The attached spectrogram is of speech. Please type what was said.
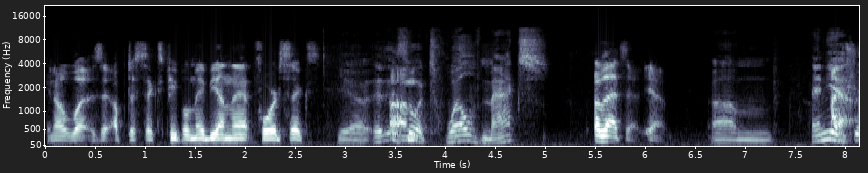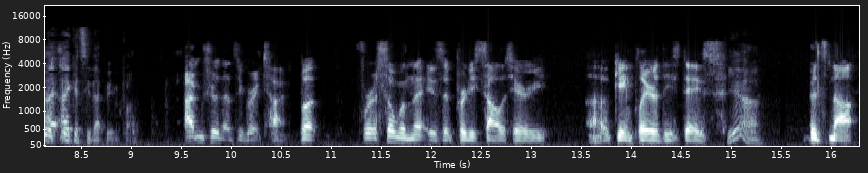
You know what is it? Up to six people maybe on that, four to six. Yeah, it- it's Um, so a twelve max. Oh, that's it. Yeah, Um, and yeah, sure I, a- I could see that being fun. I'm sure that's a great time. But for someone that is a pretty solitary uh, game player these days, Yeah, it's not.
